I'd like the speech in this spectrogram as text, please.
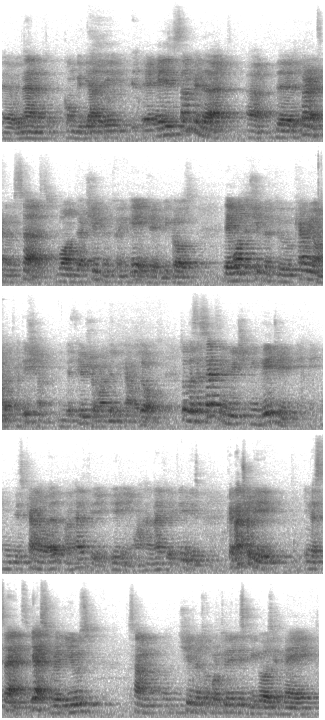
uh, with an conviviality. Uh, it is something that uh, the, the parents themselves want their children to engage in because they want the children to carry on the tradition in the future when they become adults. So there's a sense in which engaging this kind of unhealthy eating or unhealthy activities can actually, in a sense, yes, reduce some children's opportunities because it may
